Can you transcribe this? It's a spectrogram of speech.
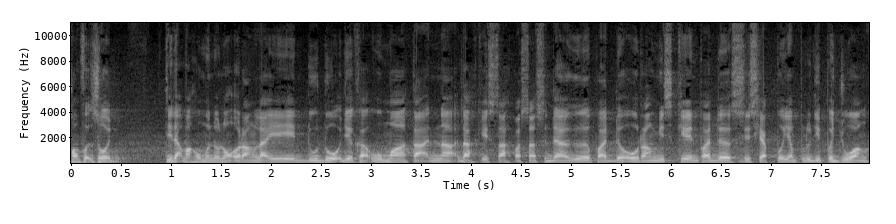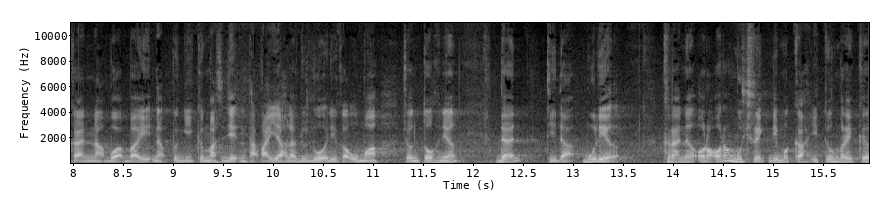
comfort zone tidak mahu menolong orang lain duduk je kat rumah tak nak dah kisah pasal saudara pada orang miskin pada sesiapa yang perlu diperjuangkan nak buat baik nak pergi ke masjid tak payahlah duduk je kat rumah contohnya. Dan tidak mulia. Kerana orang-orang musyrik di Mekah itu mereka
